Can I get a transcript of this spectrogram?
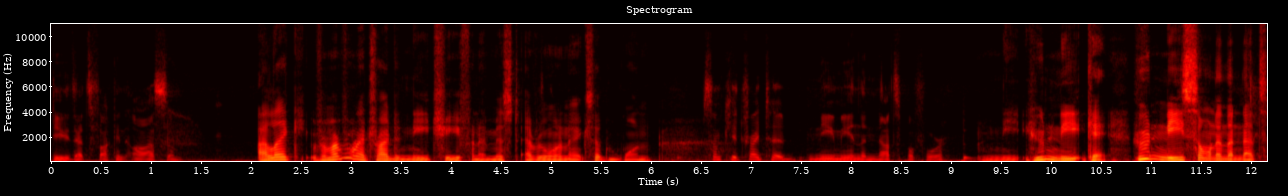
Dude, that's fucking awesome. I like. Remember when I tried to knee Chief and I missed everyone except one? Some kid tried to knee me in the nuts before. Knee who knee okay who knees someone in the nuts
